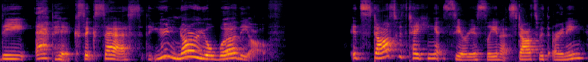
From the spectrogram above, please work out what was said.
the epic success that you know you're worthy of. It starts with taking it seriously and it starts with owning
